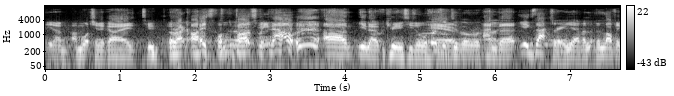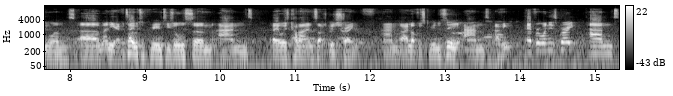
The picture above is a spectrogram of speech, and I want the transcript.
You know, I'm watching a guy, two Iraq guys wander past me now. Um, you know, the community's all here, Positive Iraq and uh, exactly, yeah, the, the loving ones. Um, and yeah, the tabletop community's awesome, and they always come out in such good strength. And I love this community, and I think everyone is great. And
